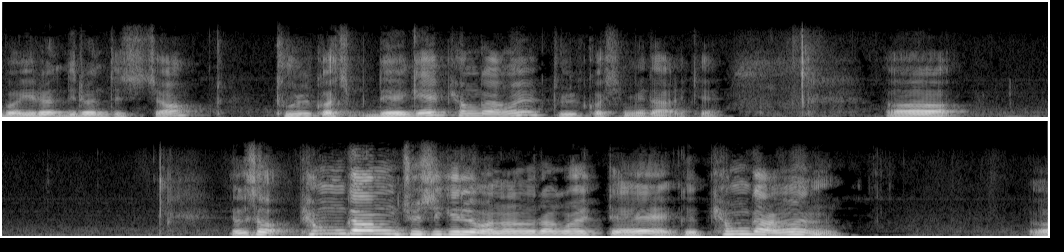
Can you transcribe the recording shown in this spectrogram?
뭐 이런, 이런 뜻이죠. 둘 것이, 네개 평강을 둘 것입니다. 이렇게. 어, 여기서 평강 주시기를 원하노라고 할 때 그 평강은 어,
